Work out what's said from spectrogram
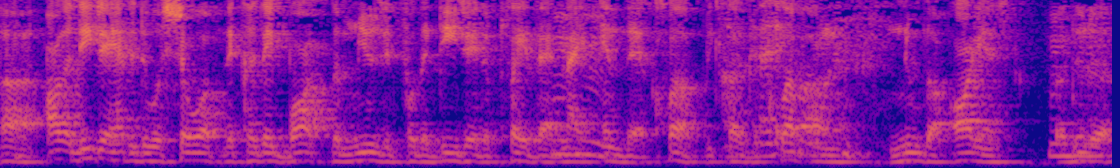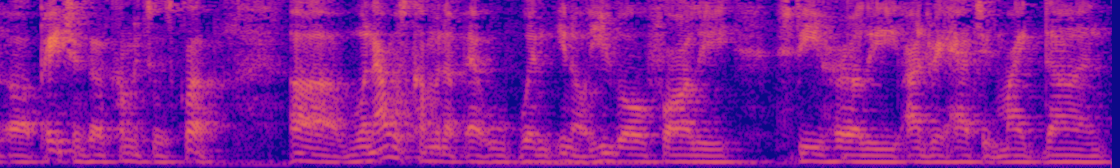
Uh, all the DJ had to do was show up because they bought the music for the DJ to play that night in their club because the Mm-hmm. Club owner knew the audience, or knew the uh, patrons that was coming to his club. Uh, when I was coming up at when you know Hugo Farley, Steve Hurley, Andre Hatchett, Mike Dunn,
